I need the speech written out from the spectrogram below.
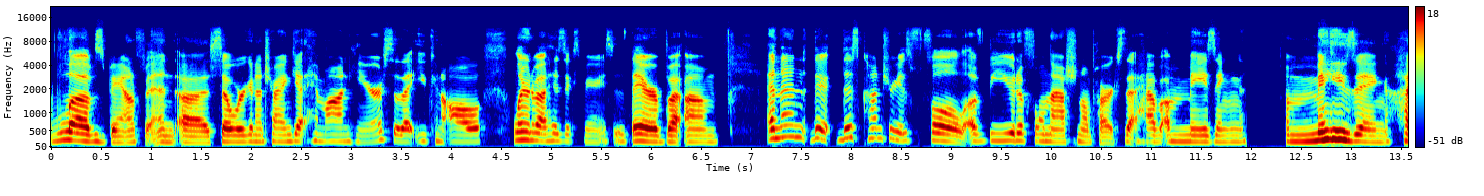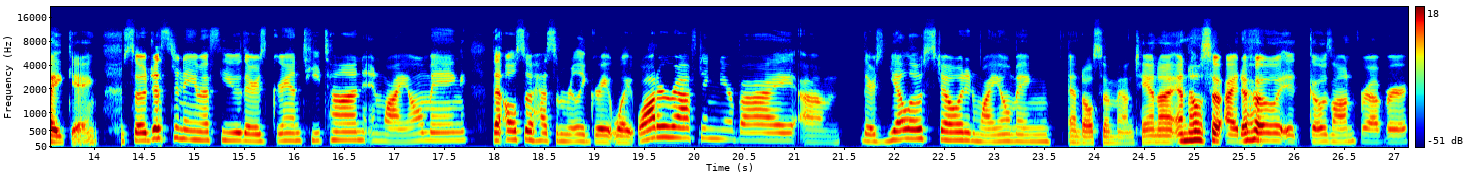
loves Banff. And uh, so we're going to try and get him on here so that you can all learn about his experiences there. But, um, and then the, this country is full of beautiful national parks that have amazing amazing hiking. So, just to name a few, there's Grand Teton in Wyoming that also has some really great whitewater rafting nearby. Um, there's Yellowstone in Wyoming and also Montana and also Idaho. It goes on forever.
